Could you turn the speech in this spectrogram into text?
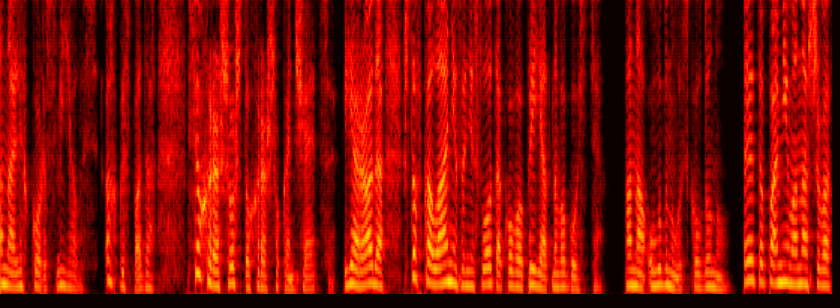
Она легко рассмеялась. «Ах, господа, все хорошо, что хорошо кончается. Я рада, что в Калане занесло такого приятного гостя». Она улыбнулась колдуну. «Это помимо нашего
